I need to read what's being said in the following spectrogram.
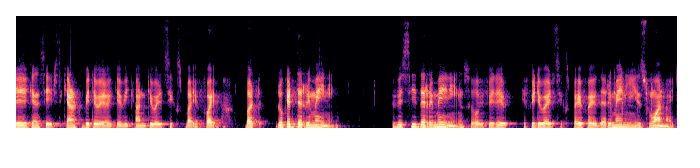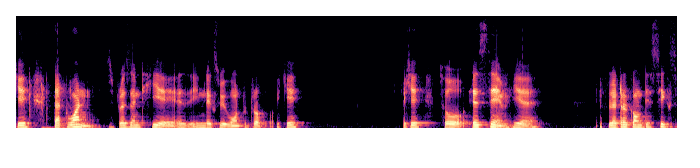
here you can see it cannot be divided. Okay we can't divide 6 by 5 but look at the remaining. If we see the remaining so if we if we divide 6 by 5 the remaining is 1 okay? That 1 is present here as index we want to drop okay? Okay so same here if letter count is 6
